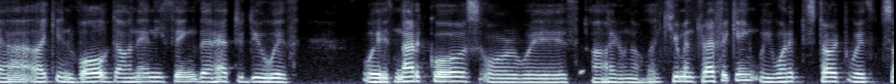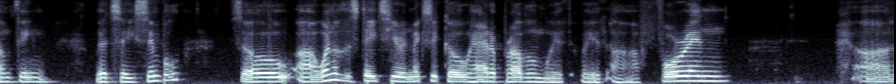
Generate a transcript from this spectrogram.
uh, like involved on anything that had to do with with narcos or with I don't know like human trafficking. We wanted to start with something, let's say, simple. So uh, one of the states here in Mexico had a problem with with uh, foreign uh,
